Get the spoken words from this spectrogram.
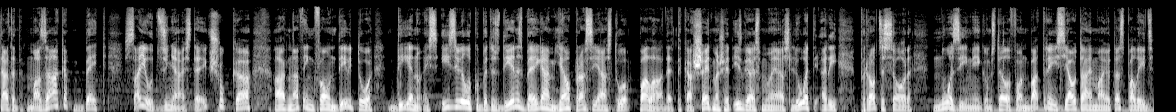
Tā tad mazāka, bet sajūtu ziņā es teikšu, ka ar Nothing Phone 2 to dienu es izvilku, bet uz dienas beigām jau prasījās to palādēt. Tā kā šeit man šeit izgaismojās ļoti arī procesora nozīmīgums telefona baterijas jautājumā, jo tas palīdz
